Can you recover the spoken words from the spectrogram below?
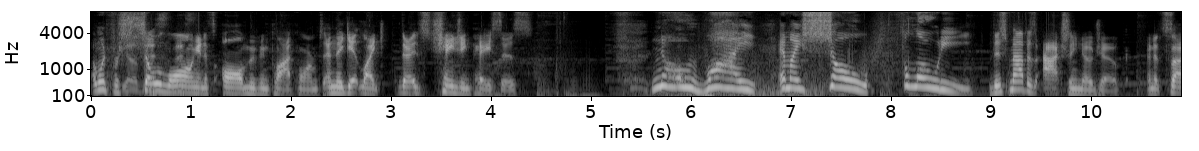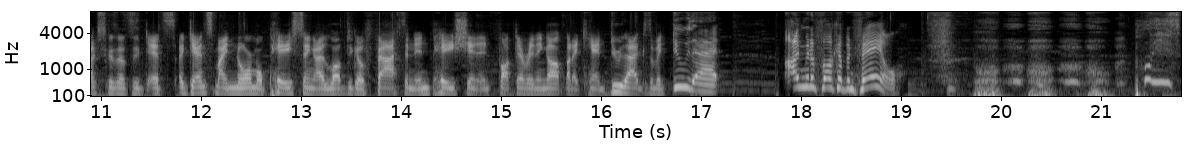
I went for Yeah, so this- long this- and it's all moving platforms, and they get like, it's changing paces. No, why am I so floaty? This map is actually no joke. And it sucks because it's, it's against my normal pacing. I love to go fast and impatient and fuck everything up, but I can't do that because if I do that, I'm gonna fuck up and fail. Please,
